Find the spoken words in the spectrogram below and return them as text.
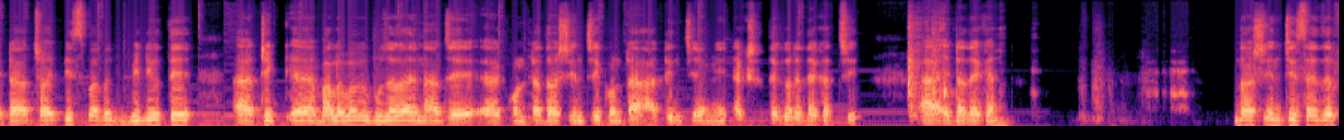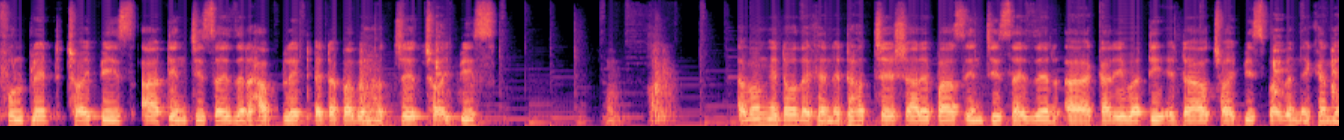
এটা ছয় পিস পাবেন। ভিডিওতে ঠিক ভালোভাবে বোঝা যায় না যে কোনটা দশ ইঞ্চি, কোনটা আট ইঞ্চি, আমি একসাথে করে দেখাচ্ছি। এটা দেখেন। দশ ইঞ্চি সাইজের ফুল প্লেট ছয় পিস আট ইঞ্চি সাইজের হাফ প্লেট এটা পাবেন হচ্ছে ছয় পিস এবং এটাও দেখেন, এটা হচ্ছে সাড়ে পাঁচ ইঞ্চি সাইজের কারি বাটি। এটা ছয় পিস পাবেন। এখানে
